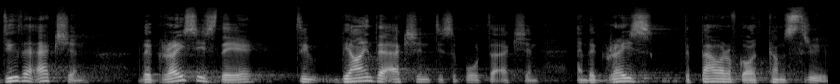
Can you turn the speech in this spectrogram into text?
do the action, the grace is there to behind the action to support the action and the grace, the power of God comes through.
